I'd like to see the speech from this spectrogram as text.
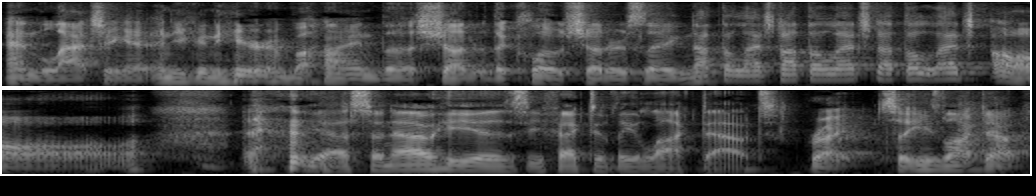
and latching it. And you can hear him behind the shutter, the closed shutter, saying, "Not the latch, not the latch, not the latch." Oh, Yeah, so now he is effectively locked out. Right. So he's locked out.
